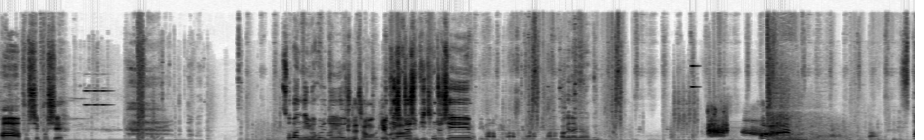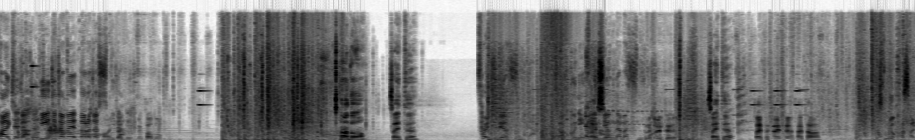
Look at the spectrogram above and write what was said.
아 푸시 푸시. 소바님이 홀드 아니요, 좀. 밑에 정확히 줘. 키친 몰라. 조심, 키친 조심. 삐마나 삐마나 삐마나 삐마나. 확인, 확인, 확인. 일단 스파이크가 B 지점에 떨어졌습니다. 백사도. 하나 더. 사이트. 설치되었습니다. 적군이 한 나이스. 명 남았습니다. 사이트. 사이트. 사이트 사이트 사이트 한. 충격 화살.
